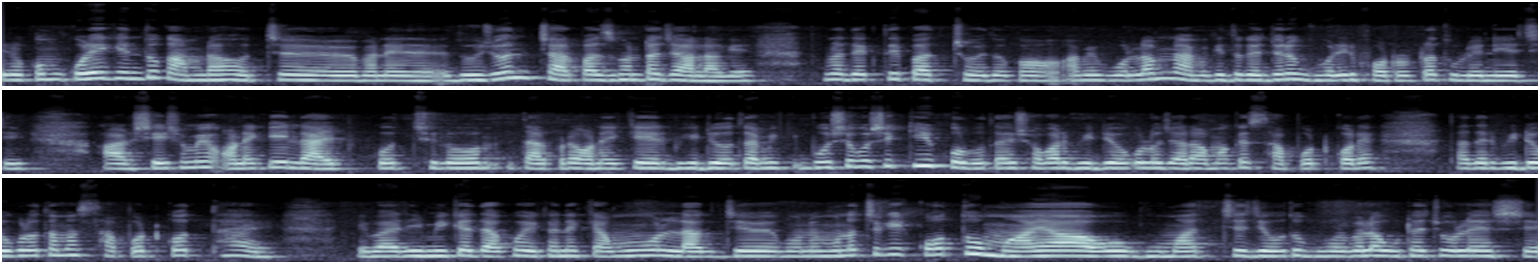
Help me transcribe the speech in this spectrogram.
এরকম করেই কিন্তু আমরা হচ্ছে মানে দুজন চার পাঁচ ঘণ্টা যা লাগে। তোমরা দেখতেই পাচ্ছ ওই দেখো, আমি বললাম না, আমি কিন্তু এর জন্য ঘড়ির ফটোটা তুলে নিয়েছি। আর সেই সময় অনেকেই লাইভ করছিল, তারপরে অনেকের ভিডিওতে আমি বসে বসে কী করব? তাই সবার ভিডিওগুলো যারা আমাকে সাপোর্ট করে, তাদের ভিডিওগুলো তো আমার সাপোর্ট করতে হয় এবার রিমিকে দেখো এখানে কেমন লাগছে, মনে মনে হচ্ছে কি কত মায়া ও ঘুমাচ্ছে, যেহেতু ভোরবেলা উঠে চলে এসছে।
